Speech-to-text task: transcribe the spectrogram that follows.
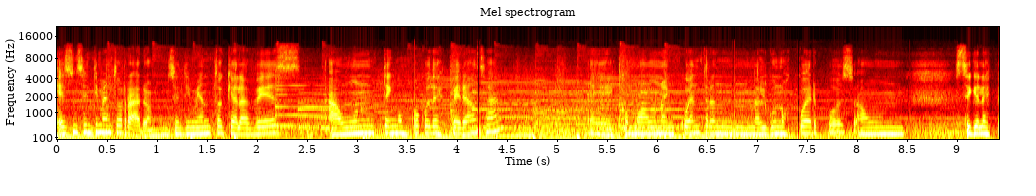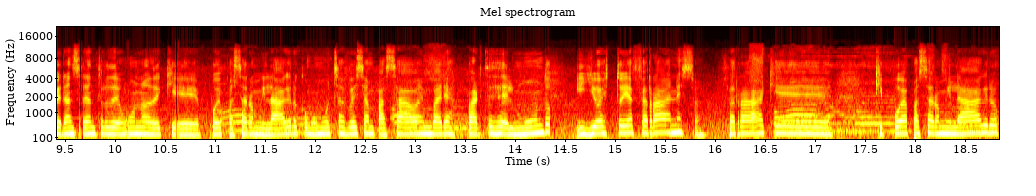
es un sentimiento raro, un sentimiento que a la vez aún tengo un poco de esperanza, eh, como uno encuentra en algunos cuerpos, aún sigue la esperanza dentro de uno de que puede pasar un milagro, como muchas veces han pasado en varias partes del mundo, y yo estoy aferrada en eso, aferrada a que, que pueda pasar un milagro.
